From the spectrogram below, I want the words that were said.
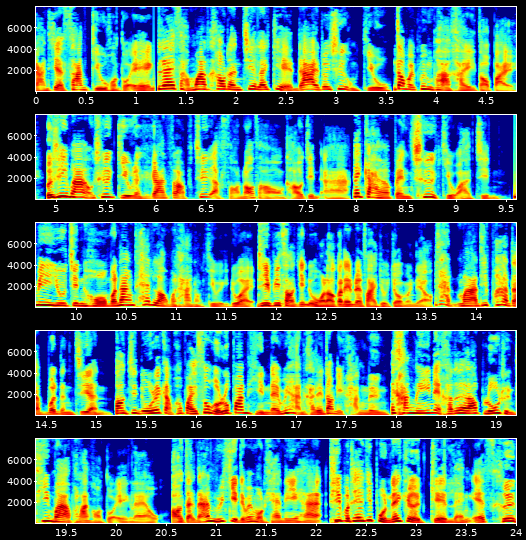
การที่จะสร้างกิลของตัวเองจะได้สามารถเข้าดันเจียนและเกตได้ด้วยชื่อของกิลไม่ต้องไปพึ่งพาใครต่อไปโดยที่มาของชื่อกิลเนี่ยคือการสลับชื่ออักษรน้องสาวของเขาจินอาให้กลายมาเป็นชื่อกิลอาจิน มียูจินโฮมานั่งแท่นรองประธานของกิลอีกด้วย ที่พี่ซองจินอูของเราก็เน้นเป็นฝ่ายจู่โจมอย่างเดียวถัดมาที่ภาดับเบิลดันเจียนซองจินอูได้กลับเข้าไปสู้กับรูปปั้นหินในวิหารคาเทนอนอีกครั้งหนึ่งในครั้งนี้เนี่ยเขาได้รับรู้ถึงที่มาพลังของตัวเองแล้วต่อจากนั้นวิกฤตยังไม่หมดแค่นี้ฮะที่ประเทศญี่ปุ่นได้เกิดเกรดแรงเอสขึ้น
